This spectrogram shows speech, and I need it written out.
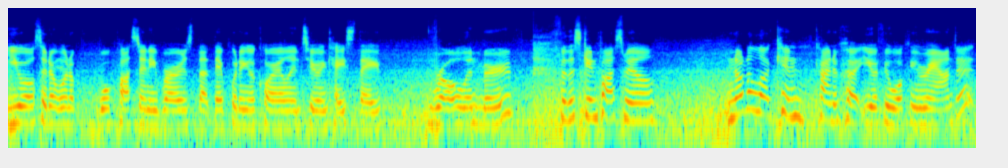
You also don't want to walk past any rows that they're putting a coil into in case they roll and move. For the skin pass mill, not a lot can kind of hurt you if you're walking around it.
